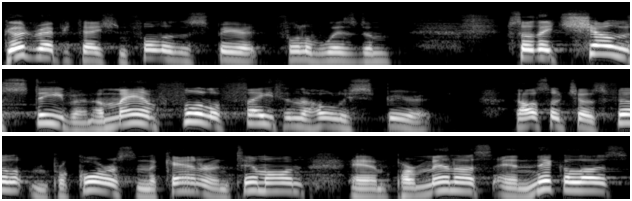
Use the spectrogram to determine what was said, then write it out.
good reputation, full of the Spirit, full of wisdom. So they chose Stephen, a man full of faith in the Holy Spirit. They also chose Philip and Prochorus and Nicanor and Timon and Parmenas and Nicholas,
